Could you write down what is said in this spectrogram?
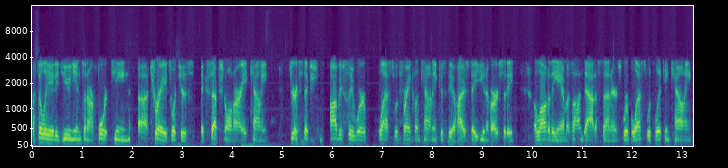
affiliated unions and our 14 uh, trades, which is exceptional in our eight county jurisdiction. Obviously, we're blessed with Franklin County because of the Ohio State University, a lot of the Amazon data centers. We're blessed with Licking County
